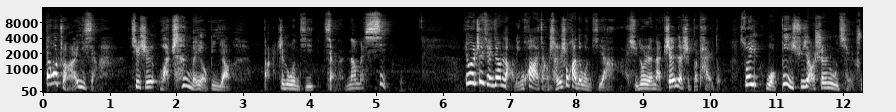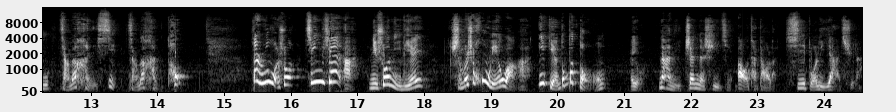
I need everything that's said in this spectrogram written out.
但我转而一想啊，其实我真没有必要把这个问题讲的那么细，因为之前讲老龄化、讲城市化的问题啊，许多人呢真的是不太懂。所以我必须要深入浅出，讲得很细，讲得很透。但如果说今天啊，你说你连什么是互联网啊一点都不懂，哎呦，那你真的是已经 out 到了西伯利亚去了。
